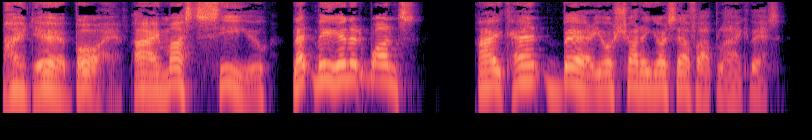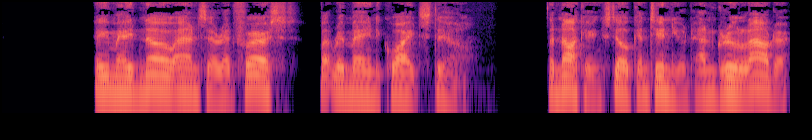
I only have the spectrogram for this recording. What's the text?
"My dear boy, I must see you. Let me in at once. I can't bear your shutting yourself up like this." He made no answer at first, but remained quite still. The knocking still continued, and grew louder.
